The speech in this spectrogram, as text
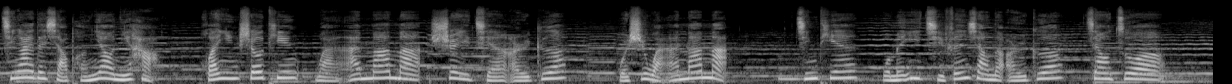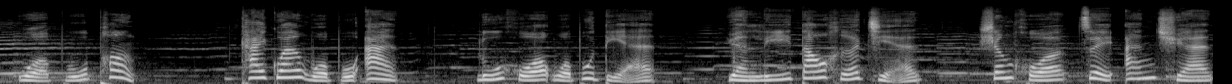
亲爱的小朋友，你好，欢迎收听《晚安妈妈睡前儿歌》，我是晚安妈妈。今天我们一起分享的儿歌叫做《我不碰》，开关我不按，炉火我不点，远离刀和剪，生活最安全。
